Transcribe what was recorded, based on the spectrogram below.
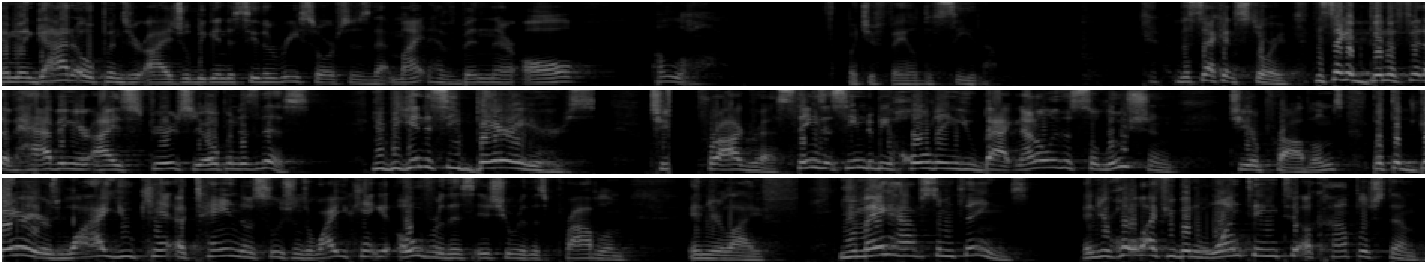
And when God opens your eyes, you'll begin to see the resources that might have been there all along, but you failed to see them. The second story, the second benefit of having your eyes spiritually opened is this you begin to see barriers progress, things that seem to be holding you back. Not only the solution to your problems, but the barriers, why you can't attain those solutions or why you can't get over this issue or this problem in your life. You may have some things. And your whole life, you've been wanting to accomplish them.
